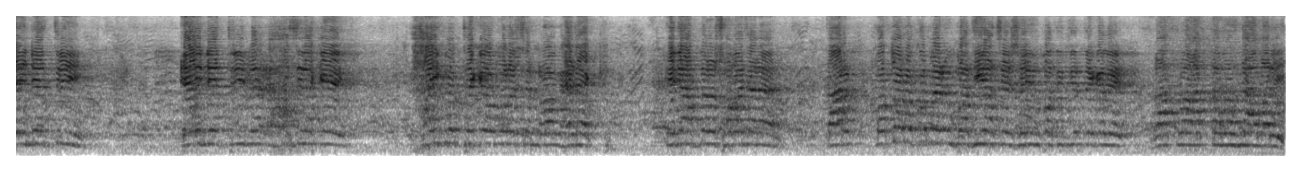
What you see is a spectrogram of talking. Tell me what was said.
এই নেত্রী এই নেত্রী হাসিনাকে হাইকোর্ট থেকেও বলেছেন রং হেডেক। এটা আপনারা সবাই জানেন। তার কত রকমের উপাধি আছে সেই উপাধি দিতে গেলে রাত্র আটটা বাজলে আমারই।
